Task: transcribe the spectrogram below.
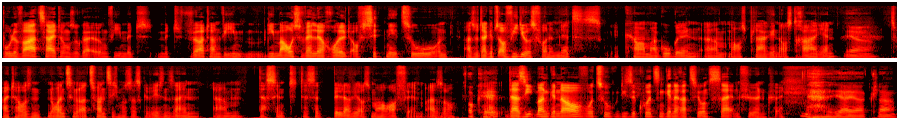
Boulevardzeitungen sogar irgendwie mit, mit Wörtern wie die Mauswelle rollt auf Sydney zu. Und also da gibt es auch Videos von im Netz, das kann man mal googeln. Ähm, Mausplage in Australien. Ja. 2019 oder 20 muss das gewesen sein. Ähm, das, sind, das sind Bilder wie aus dem Horrorfilm. Also Okay. da, da sieht man genau, wozu diese kurzen Generationszeiten führen können. Ja, ja, klar.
